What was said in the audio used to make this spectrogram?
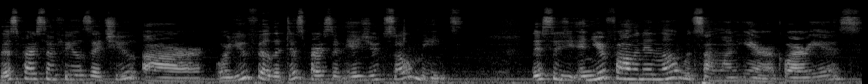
This person feels that you are, or you feel that this person is your soulmate. This is, and you're falling in love with someone here, Aquarius.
